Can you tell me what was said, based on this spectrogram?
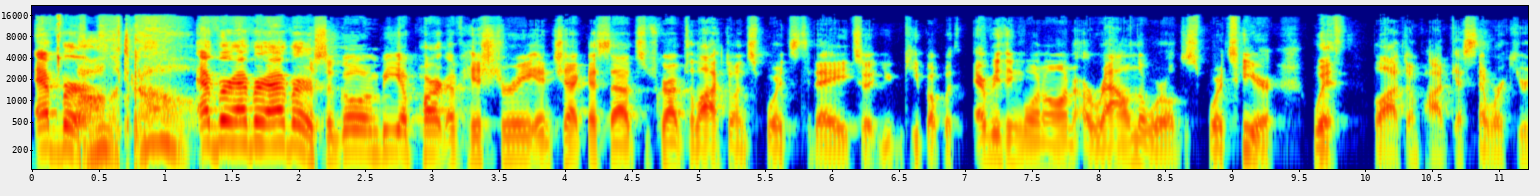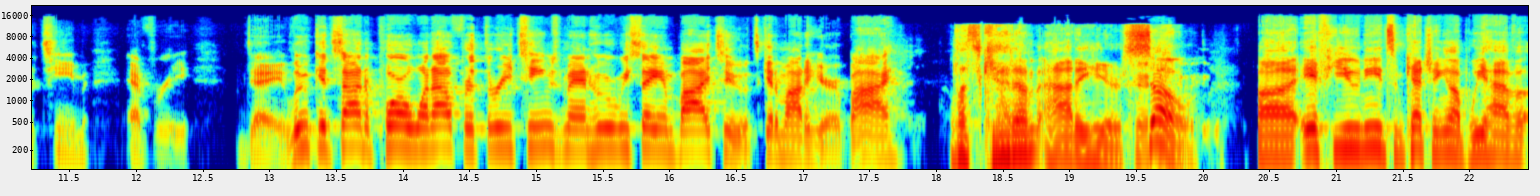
ever. Oh, let's go. Ever, ever, ever. So go and be a part of history and check us out. Subscribe to Locked On Sports today so you can keep up with everything going on around the world of sports here with Locked On Podcast Network, your team every day. Luke, it's time to pour one out for three teams, man. Who are we saying bye to? Let's get them out of here. Bye. Let's get them out of here. So, uh, if you need some catching up, we have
